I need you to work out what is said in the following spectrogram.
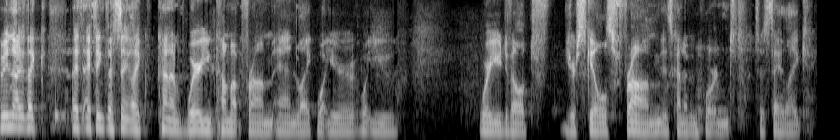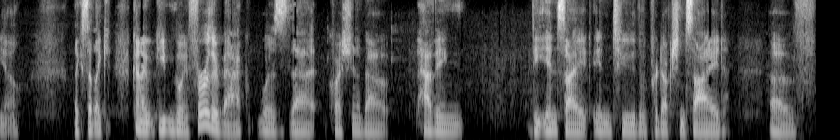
I mean, I like. I, I think that's like kind of where you come up from and like what you're, what you where you developed your skills from is kind of important to say like you know like i said like kind of even going further back was that question about having the insight into the production side of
